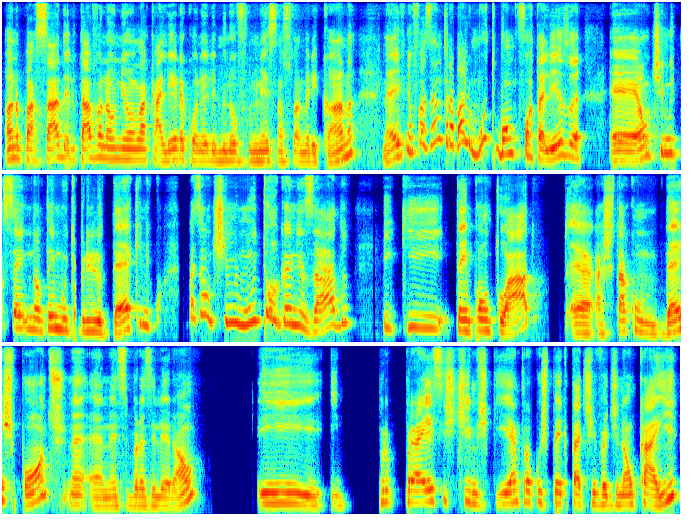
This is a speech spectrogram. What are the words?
ano passado. Ele estava na União La Calheira quando eliminou o Fluminense na Sul-Americana. Né, e vem fazendo um trabalho muito bom com Fortaleza. É, é um time que não tem muito brilho técnico, mas é um time muito organizado e que tem pontuado. É, acho que está com 10 pontos né, é, nesse Brasileirão. E, e para esses times que entram com expectativa de não cair,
